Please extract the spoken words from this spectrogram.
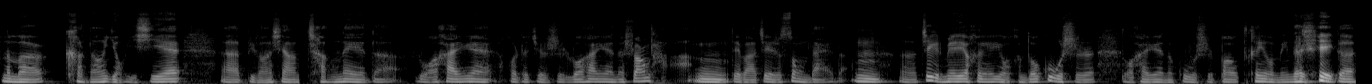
那么可能有一些，呃，比方像城内的罗汉院，或者就是罗汉院的双塔，嗯对吧？这是宋代的。嗯呃，这个里面也很有很多故事，罗汉院的故事，包括很有名的这个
